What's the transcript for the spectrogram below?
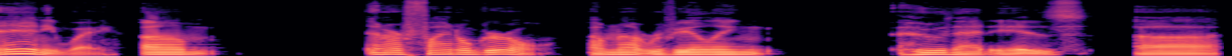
Anyway, um, and our final girl, I'm not revealing who that is. Uh,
